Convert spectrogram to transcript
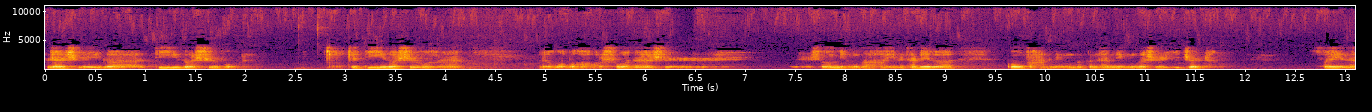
认识了一个第一个师傅，这第一个师傅呢，呃，我不好说他是什么名字啊，因为他这个功法的名字跟他名字是一致的，所以呢，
